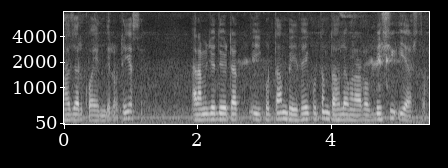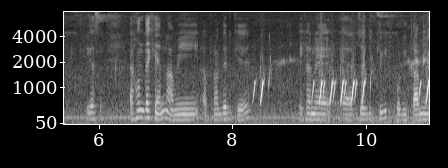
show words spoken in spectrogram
হাজার কয়েন দিল, ঠিক আছে? আর আমি যদি ওটা ই করতাম ভেরিফাই করতাম, তাহলে আমার আরও বেশি ই আসতো, ঠিক আছে? এখন দেখেন আমি আপনাদেরকে এখানে যদি ক্লিক করি কামিং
